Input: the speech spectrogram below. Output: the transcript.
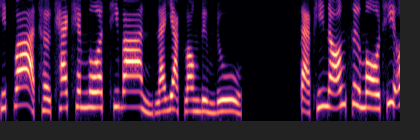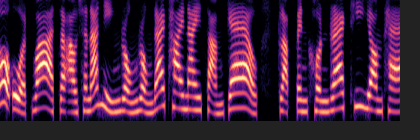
คิดว่าเธอแค่เข้มงวดที่บ้านและอยากลองดื่มดู แต่พี่น้องซือโมที่โอ้อวดว่าจะเอาชนะหนิงหลงหลงได้ภายในสามแก้ว กลับเป็นคนแรกที่ยอมแพ้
